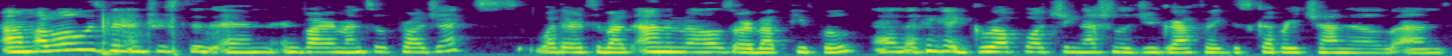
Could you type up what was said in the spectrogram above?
Um, I've always been interested in environmental projects, whether it's about animals or about people. And I think I grew up watching National Geographic, Discovery Channel, and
